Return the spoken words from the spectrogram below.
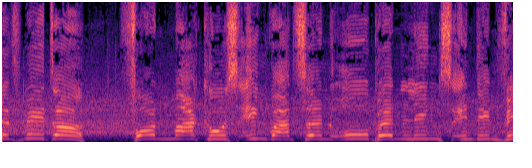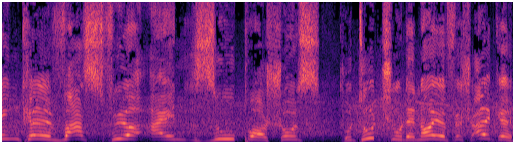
Elfmeter von Markus Ingwarzen oben links in den Winkel. Was für ein super Schuss. Kutucu, der Neue für Schalke,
